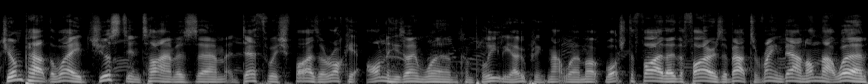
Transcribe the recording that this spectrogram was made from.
jump out the way just in time as um, Deathwish fires a rocket on his own worm, completely opening that worm up. Watch the fire, though. The fire is about to rain down on that worm.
